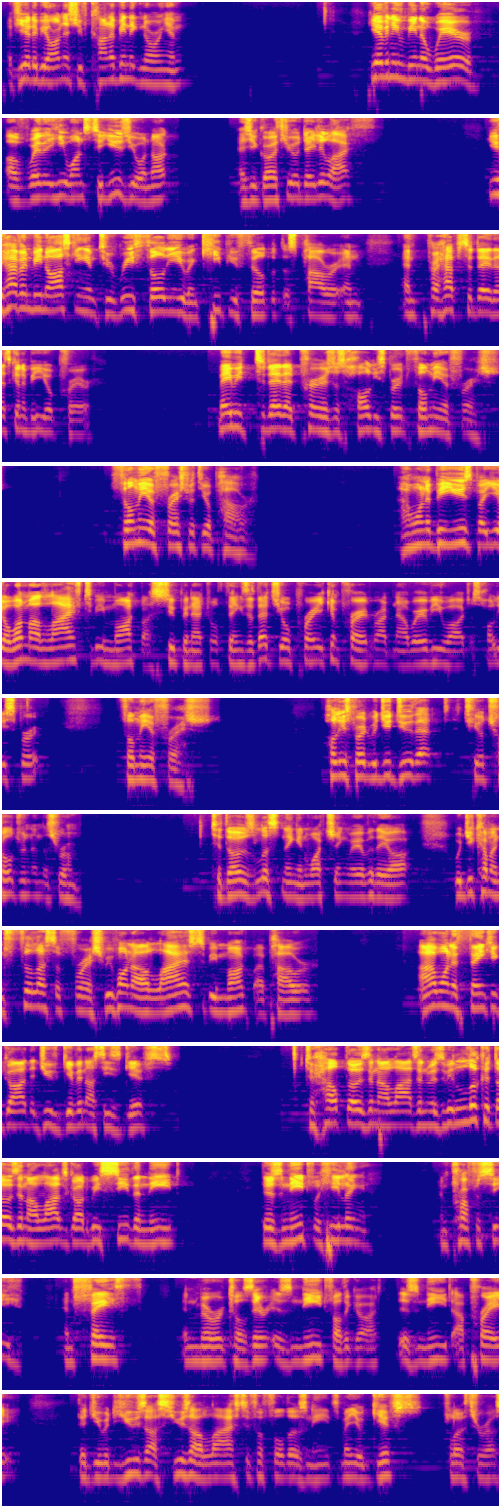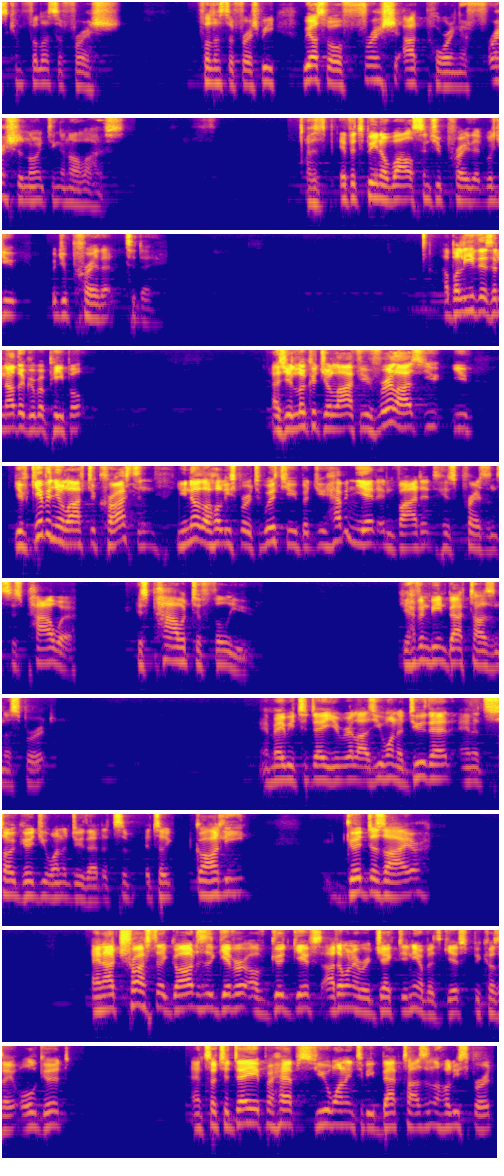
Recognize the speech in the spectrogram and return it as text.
if you're to be honest, you've kind of been ignoring Him. You haven't even been aware of whether He wants to use you or not as you go through your daily life. You haven't been asking Him to refill you and keep you filled with this power. And, and perhaps today that's going to be your prayer. Maybe today that prayer is just Holy Spirit, fill me afresh. Fill me afresh with your power. I want to be used by you. I want my life to be marked by supernatural things. If that's your prayer, you can pray it right now, wherever you are. Just Holy Spirit, fill me afresh. Holy Spirit, would you do that to your children in this room? To those listening and watching wherever they are, would you come and fill us afresh? We want our lives to be marked by power. I want to thank you, God, that you've given us these gifts to help those in our lives. And as we look at those in our lives, God, we see the need. There's need for healing and prophecy and faith and miracles. There is need, Father God. There's need. I pray that you would use us, use our lives to fulfill those needs. May your gifts flow through us. Come fill us afresh. Fill us afresh. We, we ask for a fresh outpouring, a fresh anointing in our lives. If it's been a while since you prayed that, would you, would you pray that today? I believe there's another group of people. As you look at your life, you've realized you, you, you've given your life to Christ and you know the Holy Spirit's with you, but you haven't yet invited His presence, His power, His power to fill you. You haven't been baptized in the Spirit. And maybe today you realize you want to do that, and it's so good you want to do that. It's a, it's a godly, good desire. And I trust that God is a giver of good gifts. I don't want to reject any of his gifts because they're all good. And so today, perhaps you wanting to be baptized in the Holy Spirit,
